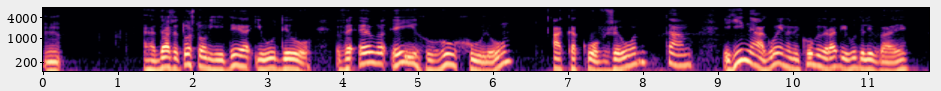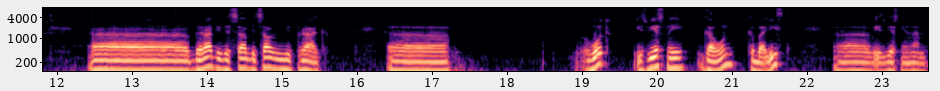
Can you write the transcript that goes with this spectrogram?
Э, даже то, что он ейдеа иудео. Веэло эйгу хулю, а каков же он там? Гине агоина микубел раби Иуда Ливай, Э, Бераби Бесал Бецалами Праг. Э, вот известный Гаон, каббалист, э, известный нам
